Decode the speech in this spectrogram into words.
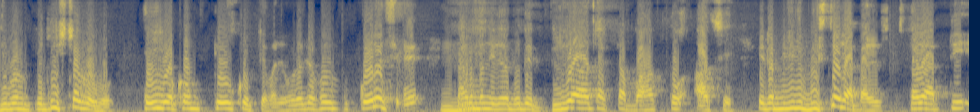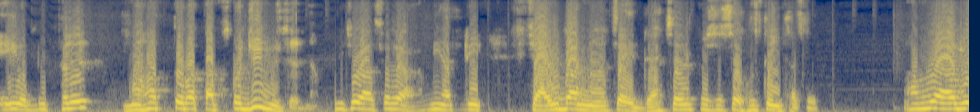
জীবন প্রতিষ্ঠা করব। এই রকম কেউ করতে পারে। ওরা যখন করেছে তার মানে এটার মধ্যে বিরাট একটা মাহাত্ম আছে। এটা আপনি যদি বুঝতে না পারেন তাহলে আপনি এই অভ্যুত্থানের মাহাত্ম বা তাৎপর্যই বুঝলেন না। কিছু আসলে আমি আপনি চাই বা না চাই ন্যাচারাল প্রসেসে হতেই থাকে। আমরা আগে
